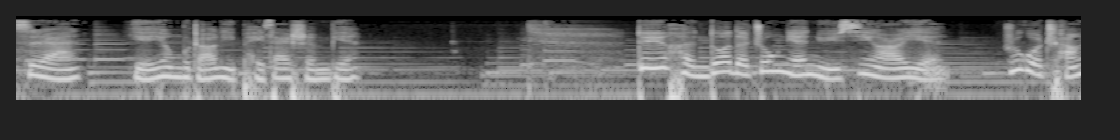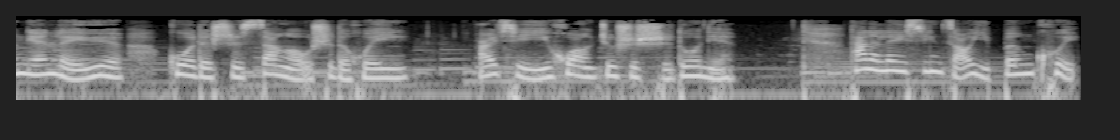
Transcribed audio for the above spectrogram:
自然也用不着你陪在身边。对于很多的中年女性而言，如果长年累月过的是丧偶式的婚姻，而且一晃就是十多年，她的内心早已崩溃，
